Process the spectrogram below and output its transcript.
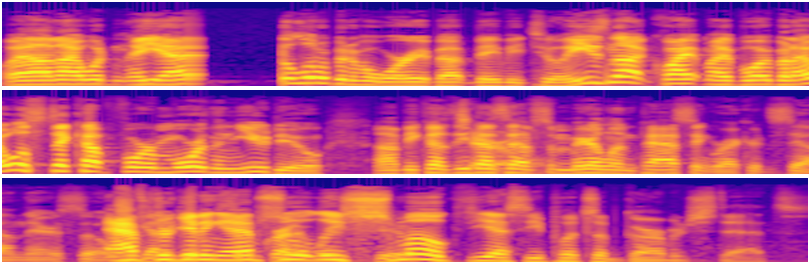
Well, and I wouldn't. Yeah, a little bit of a worry about Baby Tua. He's not quite my boy, but I will stick up for him more than you do uh, because he Terrible. does have some Maryland passing records down there. So after getting absolutely smoked, yes, he puts up garbage stats.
